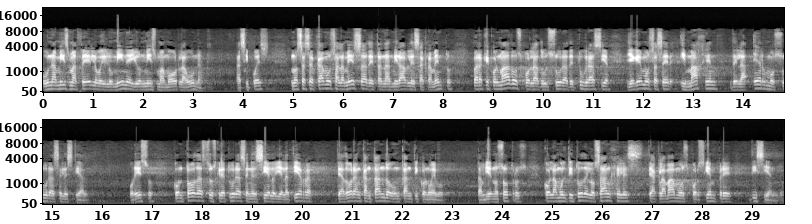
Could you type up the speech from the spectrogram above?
una misma fe lo ilumine y un mismo amor la una. Así pues, nos acercamos a la mesa de tan admirable sacramento para que colmados por la dulzura de tu gracia lleguemos a ser imagen de la hermosura celestial. Por eso, con todas tus criaturas en el cielo y en la tierra, te adoran cantando un cántico nuevo. También nosotros, con la multitud de los ángeles, te aclamamos por siempre, diciendo.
